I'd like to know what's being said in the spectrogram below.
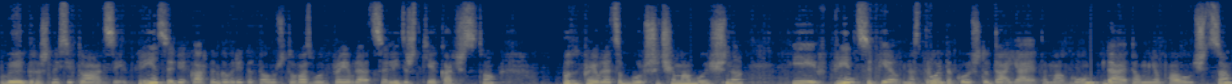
выигрышной ситуации. В принципе, карта говорит о том, что у вас будут проявляться лидерские качества, будут проявляться больше, чем обычно. И, в принципе, настрой такой, что да, я это могу, да, это у меня получится,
